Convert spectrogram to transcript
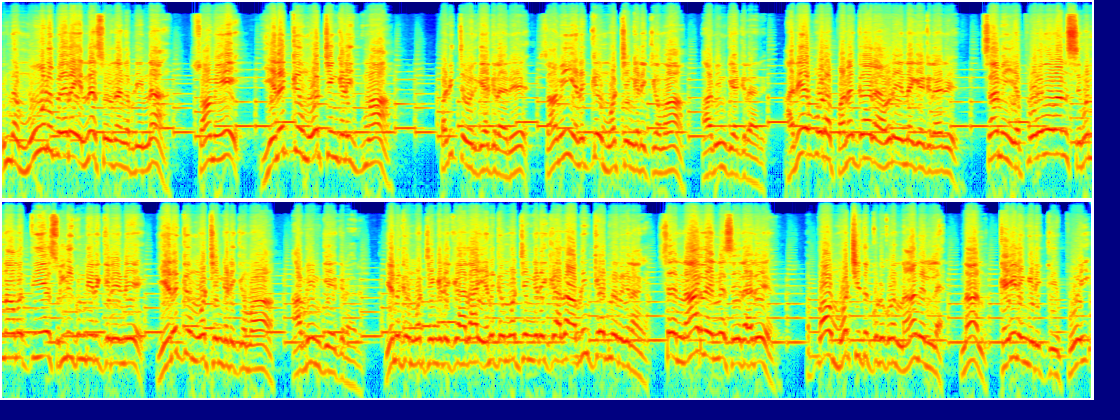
இந்த மூணு பேரை என்ன சொல்றாங்க அப்படின்னா சுவாமி எனக்கு மோட்சம் கிடைக்குமா? படிச்சவர் கேக்குறாரு சாமி எனக்கு மோட்சம் கிடைக்குமா? அப்படின்னு கேக்குறாரு. அதே போல பணக்கார அவரு என்ன கேக்குறாரு சாமி எப்பொழுதும் நான் சிவன் நாமத்தையே சொல்லி கொண்டிருக்கிறேனே எனக்கு மோட்சம் கிடைக்குமா? அப்படின்னு கேக்குறாரு. எனக்கு மோட்சம் கிடைக்காதா? எனக்கு மோட்சம் கிடைக்காதா? அப்படின்னு கேட்டு இருக்கிறாங்க. சரி நாரதர் என்ன செய்யறாரு அப்பா மோட்சத்தை கொடுக்கும் நான் இல்ல. நான் கைலங்கிரிக்கு போய்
